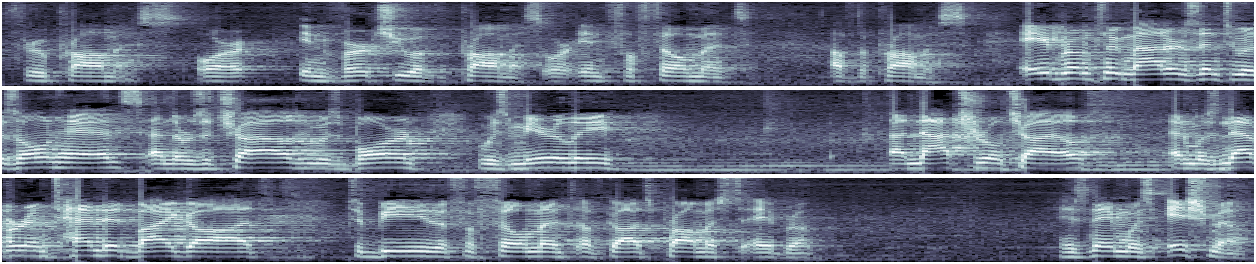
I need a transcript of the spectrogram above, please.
through promise, or in virtue of the promise, or in fulfillment of the promise. Abram took matters into his own hands, and there was a child who was born who was merely a natural child and was never intended by God to be the fulfillment of God's promise to Abram. His name was Ishmael.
